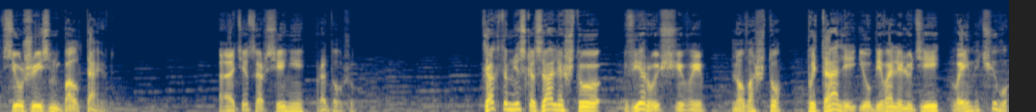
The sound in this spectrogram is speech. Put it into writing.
всю жизнь болтают». А отец Арсений продолжил. Как-то мне сказали, что верующие вы, но во что? Пытали и убивали людей во имя чего?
